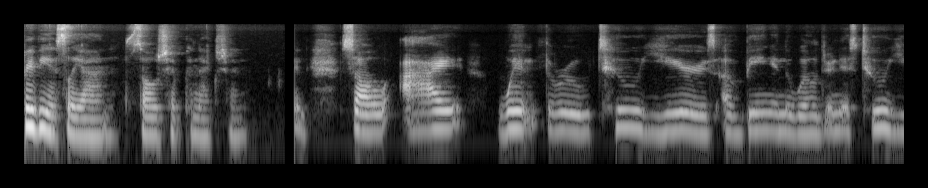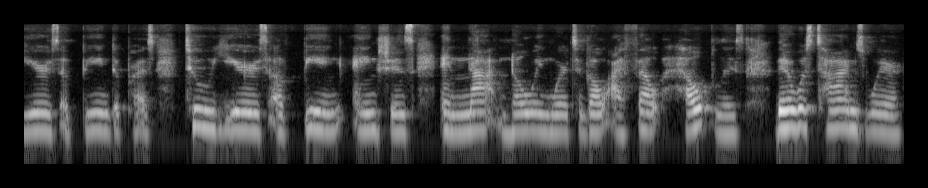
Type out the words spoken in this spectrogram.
Previously on Soulship Connection. So I went through two years of being in the wilderness, two years of being depressed, two years of being anxious and not knowing where to go. I felt helpless. There was times where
